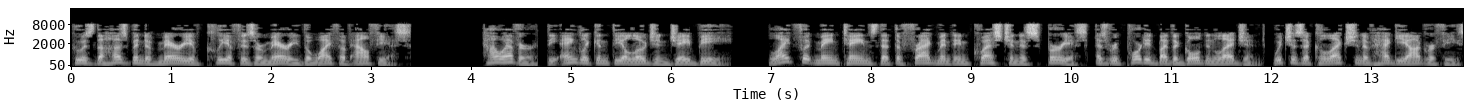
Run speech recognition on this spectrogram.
who is the husband of Mary of Cleophas or Mary the wife of Alphaeus. However, the Anglican theologian J.B. Lightfoot maintains that the fragment in question is spurious, as reported by the Golden Legend, which is a collection of hagiographies,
